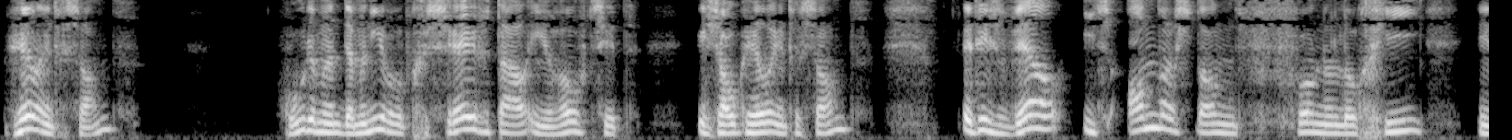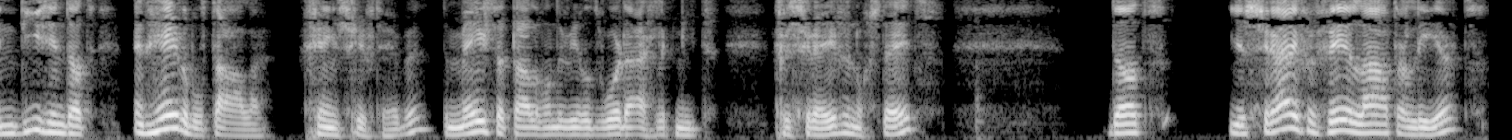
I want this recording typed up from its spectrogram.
heel interessant. Hoe de, de manier waarop geschreven taal in je hoofd zit, is ook heel interessant. Het is wel iets anders dan fonologie in die zin dat een heleboel talen geen schrift hebben. De meeste talen van de wereld worden eigenlijk niet geschreven, nog steeds. Dat je schrijven veel later leert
